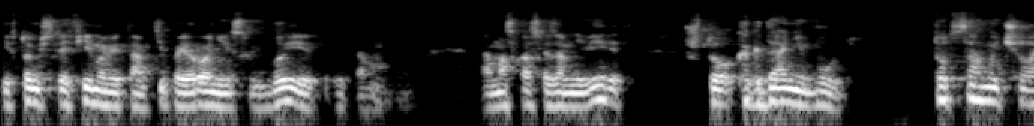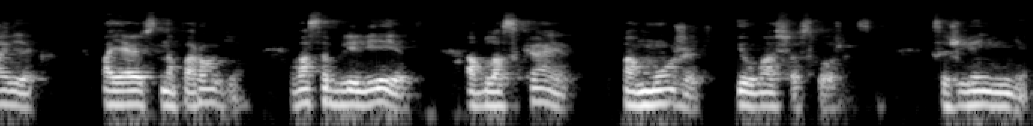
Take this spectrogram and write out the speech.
и в том числе фильмами там, типа «Иронии судьбы» и, и там «Москва слезам не верит», что когда-нибудь тот самый человек появится на пороге, вас облелеет, обласкает, поможет, и у вас все сложится. К сожалению, нет.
